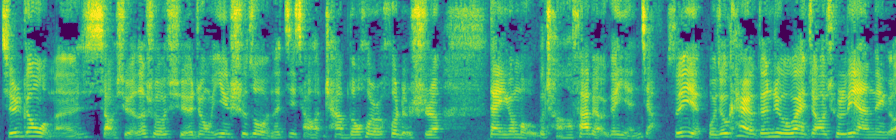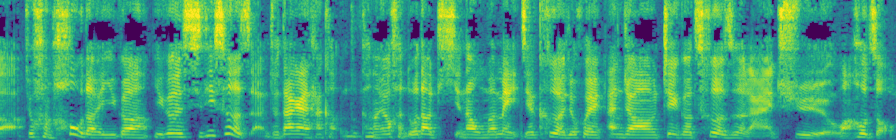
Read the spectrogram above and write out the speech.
其实跟我们小学的时候学这种应试作文的技巧很差不多，或者或者是。在一个某个场合发表一个演讲，所以我就开始跟这个外教去练那个就很厚的一个一个习题册子，就大概它可能可能有很多道题，那我们每节课就会按照这个册子来去往后走。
